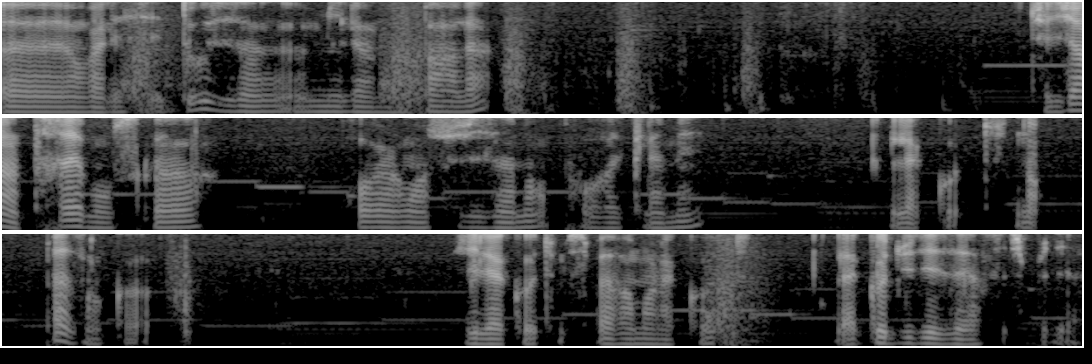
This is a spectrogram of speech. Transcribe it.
Euh, on va laisser 12 000 hommes par là. J'ai déjà un très bon score. Probablement suffisamment pour réclamer la côte. Non, pas encore. J'ai la côte, mais c'est pas vraiment la côte. La côte du désert, si je peux dire.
